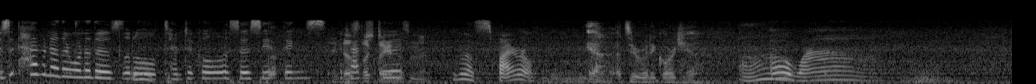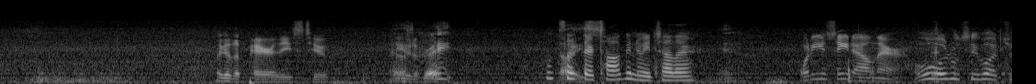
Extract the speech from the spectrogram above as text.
Does it have another one of those little mm. tentacle associate things It does attached look to like it, it? doesn't it? Look at that spiral. Yeah, that's a Iridogorgia. Oh. oh, wow. Look at the pair of these two. That's Beautiful. great. Looks like they're talking to each other. What do you see down there? Oh, I don't see much.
